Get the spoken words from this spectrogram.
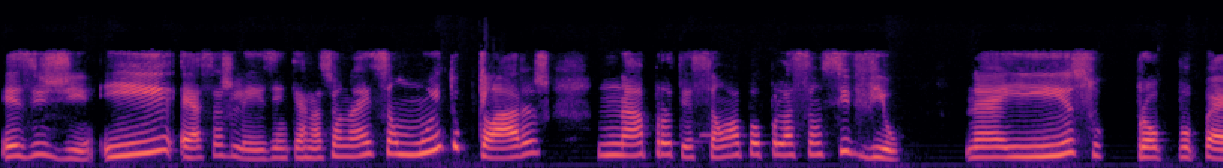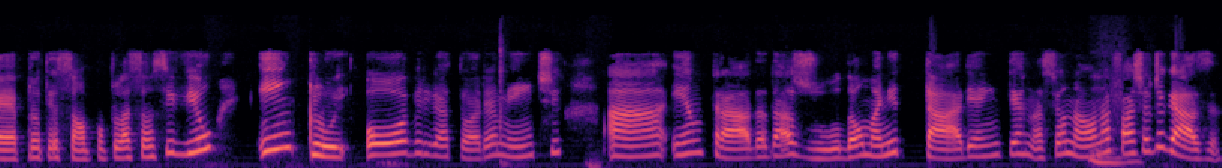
exigir. E essas leis internacionais são muito claras na proteção à população civil, né? E isso, pro, é, proteção à população civil, inclui obrigatoriamente a entrada da ajuda humanitária internacional na uhum. faixa de Gaza,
